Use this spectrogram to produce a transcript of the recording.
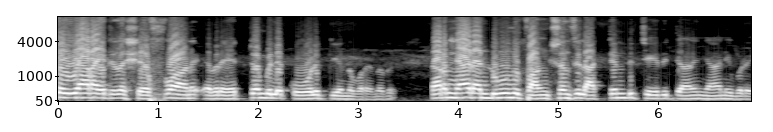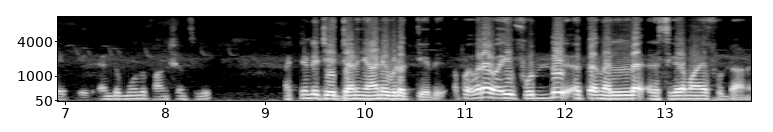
തയ്യാറായിട്ടുള്ള ഷെഫാണ് ഇവരെ ഏറ്റവും വലിയ ക്വാളിറ്റി എന്ന് പറയുന്നത്. കാരണം ഞാൻ രണ്ട് മൂന്ന് ഫങ്ഷൻസിൽ അറ്റൻഡ് ചെയ്തിട്ടാണ് ഞാൻ ഇവിടെ എത്തിയത്. രണ്ട് മൂന്ന് ഫങ്ഷൻസിൽ അറ്റൻഡ് ചെയ്തിട്ടാണ് ഞാൻ ഇവിടെ എത്തിയത്. അപ്പോൾ ഇവരെ ഈ ഫുഡ് ഒക്കെ നല്ല രസകരമായ ഫുഡാണ്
